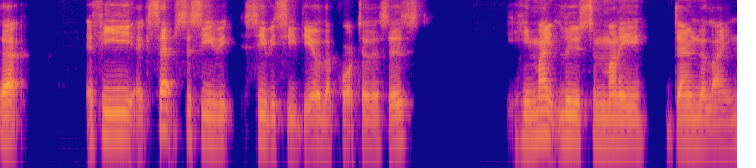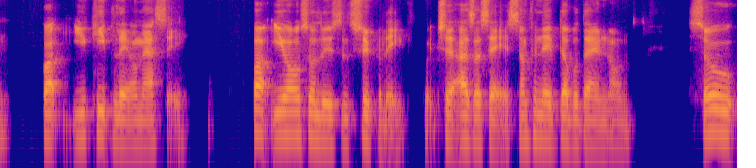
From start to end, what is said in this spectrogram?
that if he accepts the CV, CVC deal, Laporta, this is, he might lose some money down the line, but you keep Leo Messi but you also lose the Super League, which, uh, as I say, is something they've doubled down on so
